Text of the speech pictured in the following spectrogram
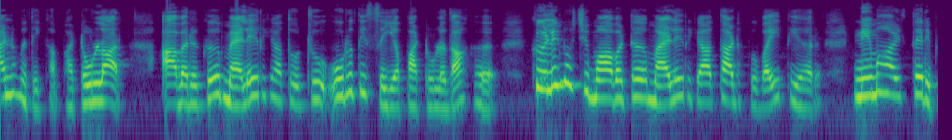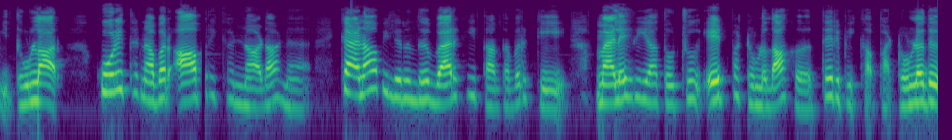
அனுமதிக்கப்பட்டுள்ளார். அவருக்கு மலேரியா தொற்று உறுதி செய்யப்பட்டுள்ளதாக கிளிநொச்சி மாவட்ட மலேரியா தடுப்பு வைத்தியர் நிமால் தெரிவித்துள்ளார். குறித்த நபர் ஆப்பிரிக்க நாடான கனாவிலிருந்து வருகை தந்தவருக்கே மலேரியா தொற்று ஏற்பட்டுள்ளதாக தெரிவிக்கப்பட்டுள்ளது.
